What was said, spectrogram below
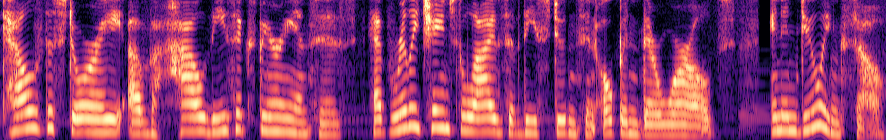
tells the story of how these experiences have really changed the lives of these students and opened their worlds. And in doing so,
